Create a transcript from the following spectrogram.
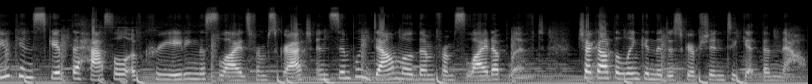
You can skip the hassle of creating the slides from scratch and simply download them from SlideUpLift. Check out the link in the description to get them now.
